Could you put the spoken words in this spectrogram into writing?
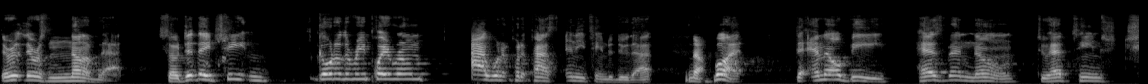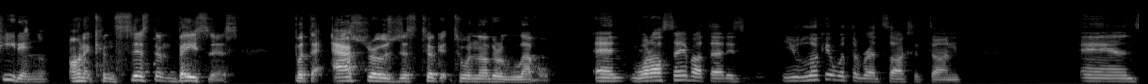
There, there was none of that. So did they cheat and go to the replay room? I wouldn't put it past any team to do that. No. But the MLB has been known to have teams cheating on a consistent basis, but the Astros just took it to another level. And what I'll say about that is you look at what the Red Sox have done and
